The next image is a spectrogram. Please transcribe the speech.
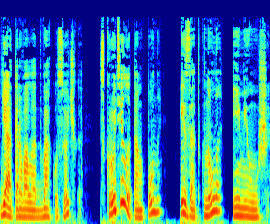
я оторвала два кусочка, скрутила тампоны и заткнула ими уши.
